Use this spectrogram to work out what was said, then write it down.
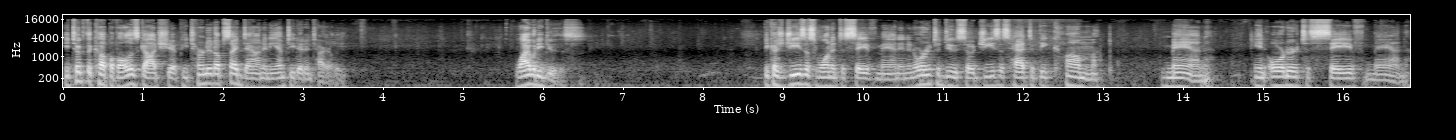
He took the cup of all his Godship, he turned it upside down, and he emptied it entirely. Why would he do this? Because Jesus wanted to save man, and in order to do so, Jesus had to become man in order to save man.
